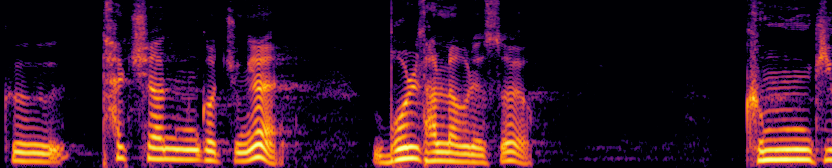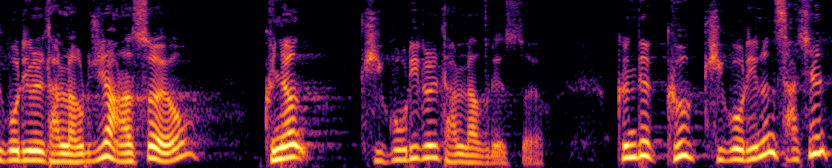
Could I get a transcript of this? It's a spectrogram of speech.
그 탈취한 것 중에 뭘 달라 그랬어요? 금 귀고리를 달라 그러지 않았어요. 그냥 귀고리를 달라 그랬어요. 그런데 그 귀고리는 사실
